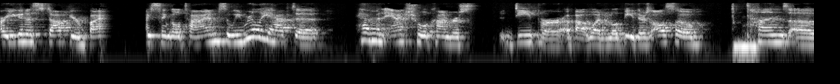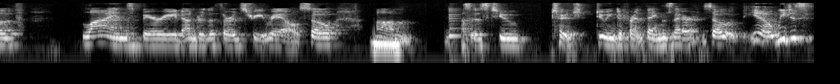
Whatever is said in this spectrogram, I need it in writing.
are you going to stop your bike every single time? So we really have to have an actual conversation deeper about what it'll be. There's also tons of lines buried under the Third Street rail. So um, this is to to doing different things there. So you know, we just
